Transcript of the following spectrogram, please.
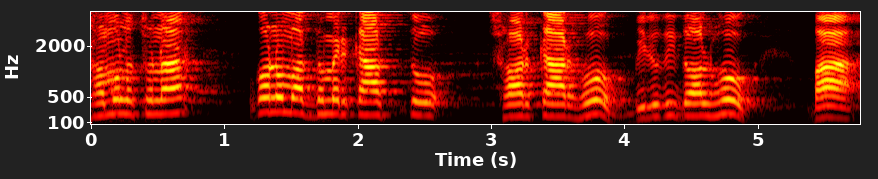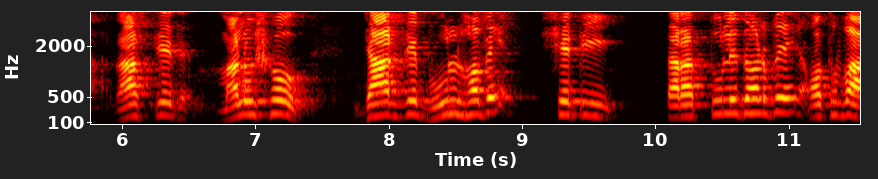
সমালোচনা গণমাধ্যমের কাজ তো সরকার হোক, বিরোধী দল হোক বা রাষ্ট্রের মানুষ হোক যার যে ভুল হবে সেটি তারা তুলে ধরবে অথবা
